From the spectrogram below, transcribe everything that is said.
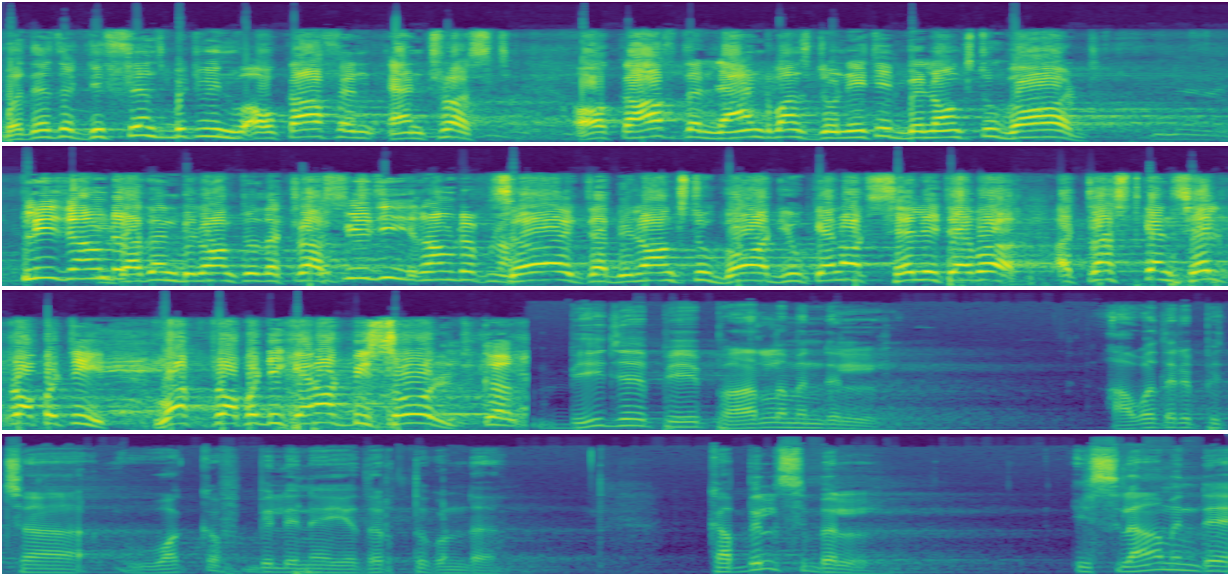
But there's a difference between Awqaf and, and trust. Awqaf, the land once donated, belongs to God. Please It round up. doesn't belong to the trust. Kapil ji, round up now. Sir, it belongs to God. You cannot sell it ever. A trust can sell property. What property cannot be sold? B J P പാർലമെന്റിൽ അവതരിപ്പിച്ച വഖഫ് ബില്ലിനെ എതിർത്തുകൊണ്ട് കപിൽ സിബൽ ഇസ്ലാമിന്റെ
